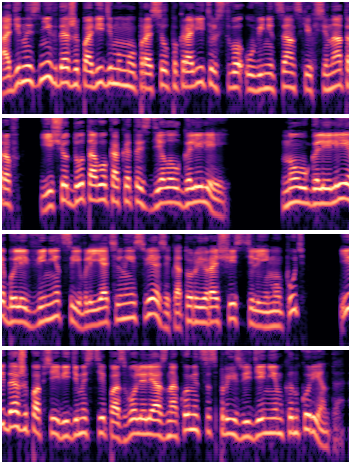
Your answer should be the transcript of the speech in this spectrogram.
Один из них даже, по-видимому, просил покровительства у венецианских сенаторов еще до того, как это сделал Галилей. Но у Галилея были в Венеции влиятельные связи, которые расчистили ему путь и даже, по всей видимости, позволили ознакомиться с произведением конкурента.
